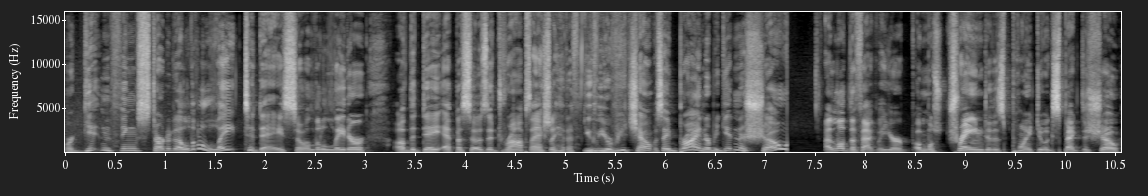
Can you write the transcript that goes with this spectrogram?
we're getting things started a little late today, so a little later of the day episodes that drops. I actually had a few of you reach out and say, Brian, are we getting a show? I love the fact that you're almost trained to this point to expect a show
